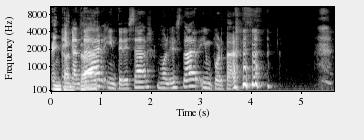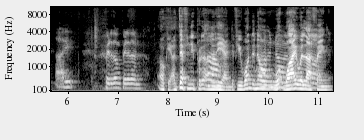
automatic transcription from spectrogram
encantar. Encantar, interesar, molestar, importar. Ay, perdón, perdón. Okay, I'll definitely put it on at the end. If you want to know Oh, no, why we're no. laughing,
